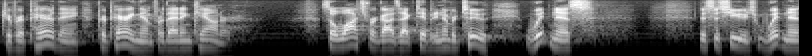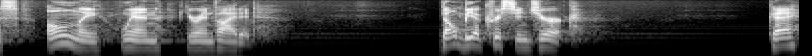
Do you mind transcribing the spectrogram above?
to prepare them, preparing them for that encounter. So watch for God's activity. Number two, witness. This is huge. Witness only when you're invited. Don't be a Christian jerk. Okay?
